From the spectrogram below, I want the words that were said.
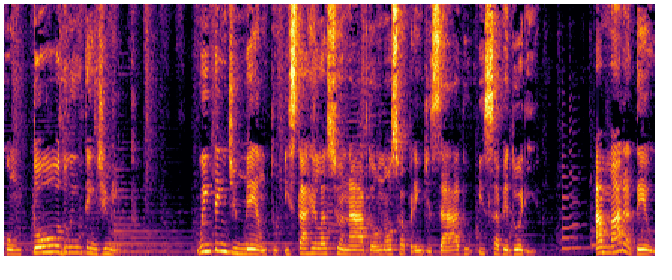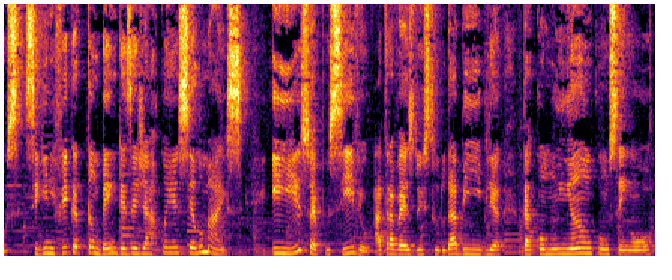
com todo o entendimento. O entendimento está relacionado ao nosso aprendizado e sabedoria. Amar a Deus significa também desejar conhecê-lo mais. E isso é possível através do estudo da Bíblia, da comunhão com o Senhor,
